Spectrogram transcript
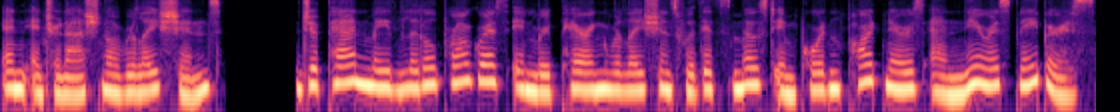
In international relations, Japan made little progress in repairing relations with its most important partners and nearest neighbors.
